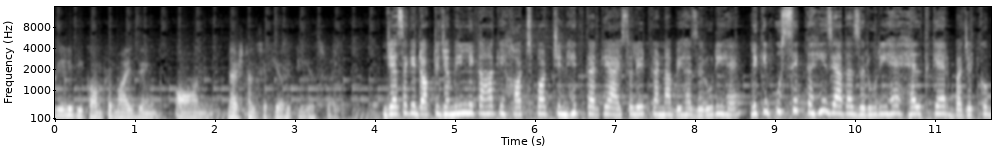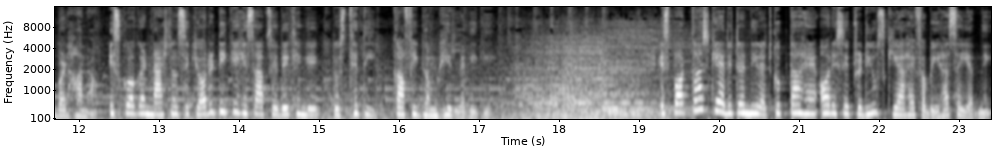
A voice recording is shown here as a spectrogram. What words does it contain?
Really be compromising on national security as well. जैसा कि डॉक्टर जमील ने कहा कि हॉटस्पॉट चिन्हित करके आइसोलेट करना बेहद ज़रूरी है, लेकिन उससे कहीं ज़्यादा ज़रूरी है हेल्थ केयर बजट को बढ़ाना। इसको अगर नेशनल सिक्योरिटी के हिसाब से देखेंगे तो स्थिति काफ़ी गंभीर लगेगी। इस पॉडकास्ट के एडिटर नीरज गुप्ता हैं और इसे प्रोड्यूस किया है फबीहा सैयद ने।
